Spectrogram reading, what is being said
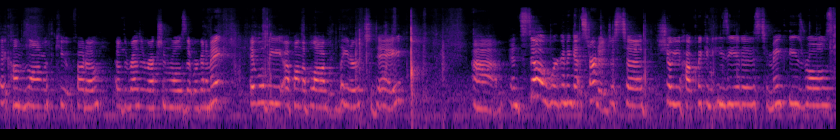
It comes along with a cute photo of the resurrection rolls that we're gonna make. It will be up on the blog later today. Um, and so we're gonna get started just to show you how quick and easy it is to make these rolls.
